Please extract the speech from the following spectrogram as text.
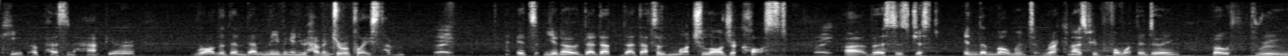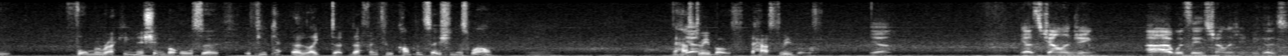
keep a person happier rather than them leaving and you having to replace them. Right. It's you know that that, that that's a much larger cost Right. uh, versus just in the moment recognize people for what they're doing, both through formal recognition, but also if you can, uh, like de- definitely through compensation as well. It has Yeah. to be both. It has to be both. Yeah. Yeah, it's challenging. I I would say it's challenging because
